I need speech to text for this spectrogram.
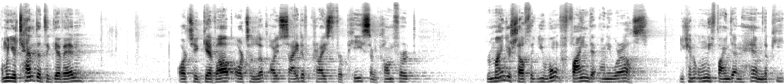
And when you're tempted to give in, or to give up, or to look outside of Christ for peace and comfort, remind yourself that you won't find it anywhere else. You can only find it in Him. The,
